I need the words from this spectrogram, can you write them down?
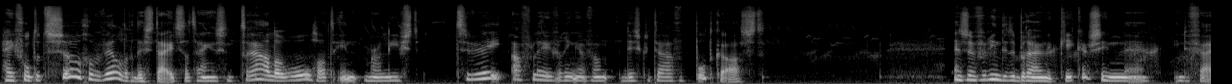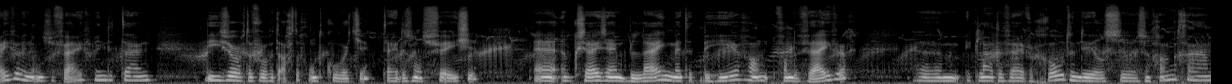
Hij vond het zo geweldig destijds dat hij een centrale rol had in maar liefst twee afleveringen van Discutafel Podcast. En zijn vrienden de bruine kikkers in, uh, in de vijver, in onze vijver in de tuin, die zorgden voor het achtergrondkoortje tijdens ons feestje. Uh, ook zij zijn blij met het beheer van, van de vijver. Um, ik laat de vijver grotendeels uh, zijn gang gaan.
